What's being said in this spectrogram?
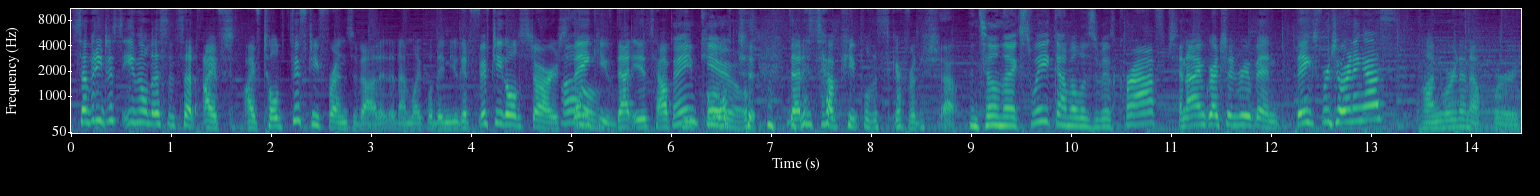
Somebody just emailed us and said, I've, I've told 50 friends about it. And I'm like, well, then you get 50 gold stars. Thank Oh, you. That is how thank people, you. that is how people discover the show. Until next week, I'm Elizabeth Craft. And I'm Gretchen Rubin. Thanks for joining us. Onward and upward.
